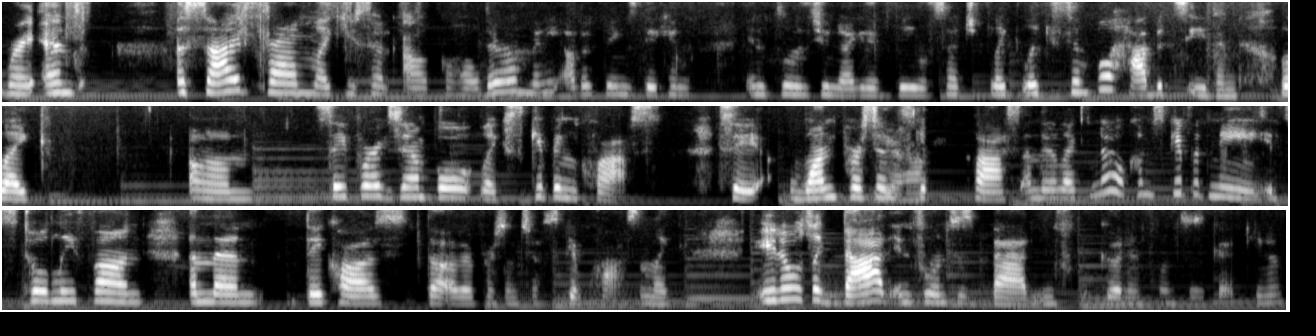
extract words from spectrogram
Right, and aside from like you said, alcohol, there are many other things they can influence you negatively, such like like simple habits, even like um say for example, like skipping class. Say one person Yeah. skips class and they're like, "No, come skip with me. It's totally fun." And then they cause the other person to skip class and like you know it's like bad influence is bad and good influence is good you know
